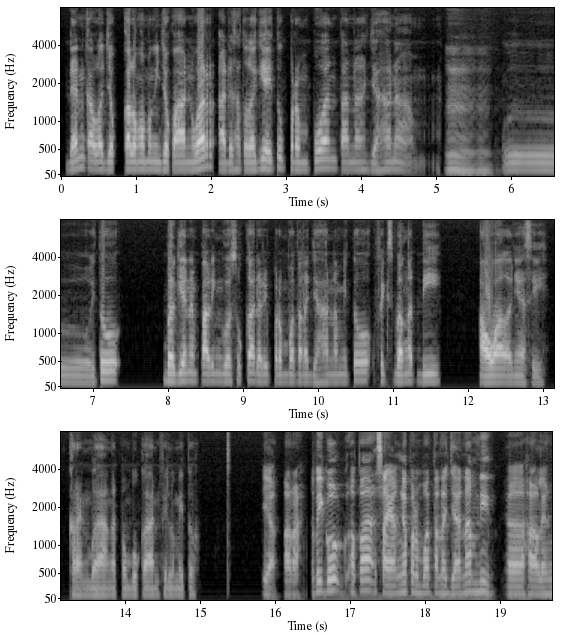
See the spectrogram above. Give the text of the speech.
Dan kalau Jok kalau ngomongin Joko Anwar, ada satu lagi yaitu Perempuan Tanah Jahanam. Hmm, hmm. Uh, itu bagian yang paling gue suka dari Perempuan Tanah Jahanam itu fix banget di awalnya sih. Keren banget pembukaan film itu. Ya parah. Tapi gue apa sayangnya perempuan tanah jahanam nih eh, hal yang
